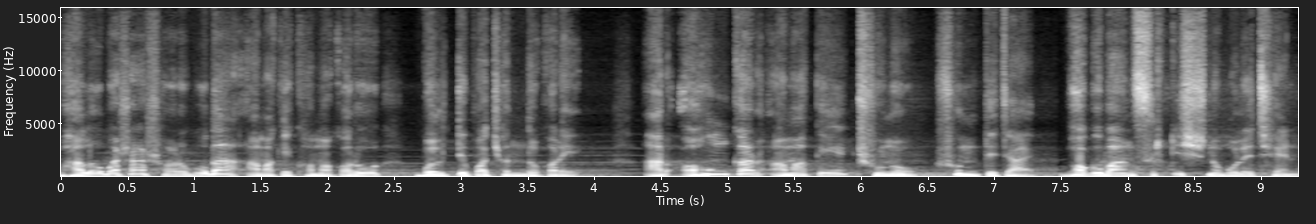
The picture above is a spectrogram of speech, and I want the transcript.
ভালোবাসা সর্বদা আমাকে ক্ষমা করো বলতে পছন্দ করে। আর অহংকার আমাকে শুনো, শুনতে চায়। ভগবান শ্রীকৃষ্ণ বলেছেন,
